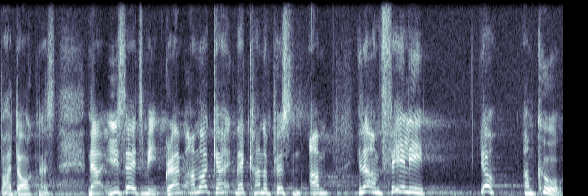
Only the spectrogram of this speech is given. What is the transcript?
by darkness. Now, you say to me, Graham, I'm not that kind of person. I'm, you know, I'm fairly, yo, I'm cool.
